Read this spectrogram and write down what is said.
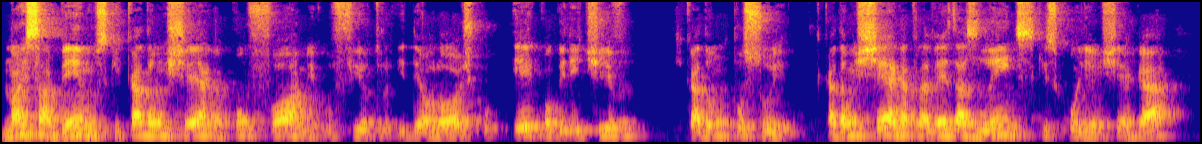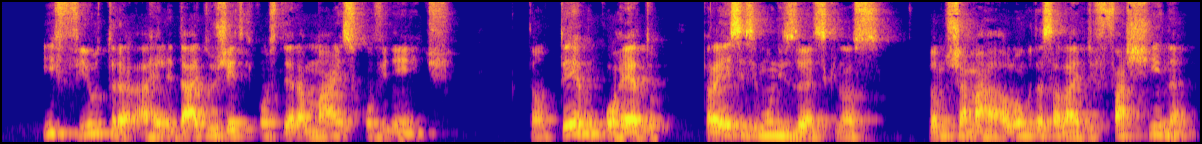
Nós sabemos que cada um enxerga conforme o filtro ideológico e cognitivo que cada um possui. Cada um enxerga através das lentes que escolheu enxergar e filtra a realidade do jeito que considera mais conveniente. Então, o termo correto para esses imunizantes que nós vamos chamar ao longo dessa live de faxina,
